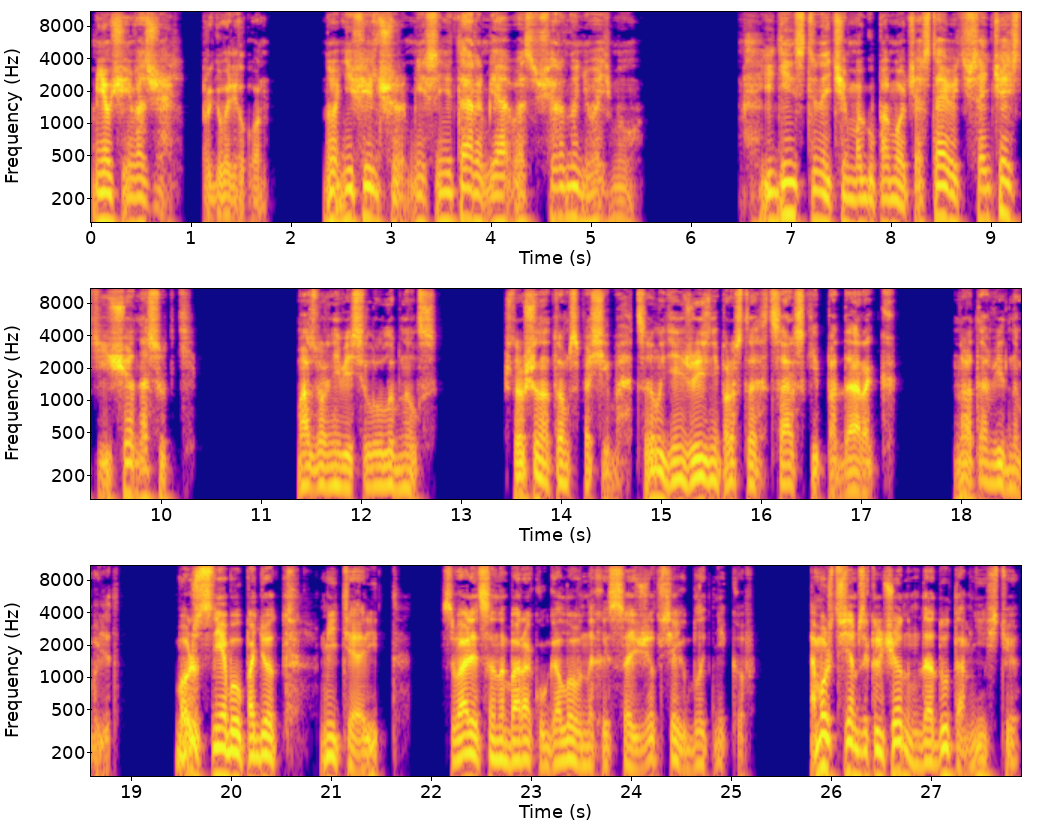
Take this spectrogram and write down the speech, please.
мне очень вас жаль, — проговорил он. — Но ни фельдшером, ни санитаром я вас все равно не возьму. Единственное, чем могу помочь, оставить в санчасти еще на сутки. Мазур невесело улыбнулся. Что ж, на том спасибо. Целый день жизни просто царский подарок. Ну, а там видно будет. Может, с неба упадет метеорит, свалится на барак уголовных и сожжет всех блатников. А может, всем заключенным дадут амнистию.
